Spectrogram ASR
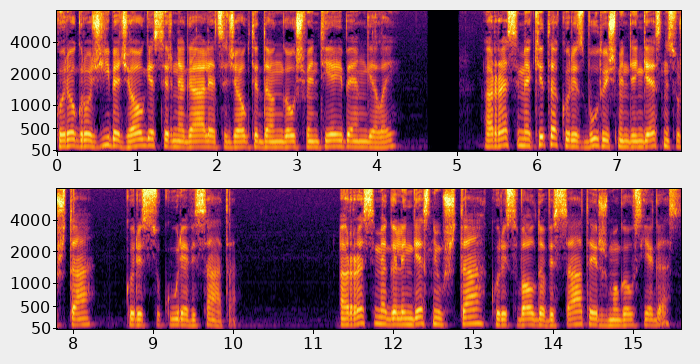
kurio grožybė džiaugiasi ir negali atsidžiaugti dangaus šventieji be angelai? Ar rasime kitą, kuris būtų išmintingesnis už tą, kuris sukūrė visatą? Ar rasime galingesnį už tą, kuris valdo visatą ir žmogaus jėgas?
